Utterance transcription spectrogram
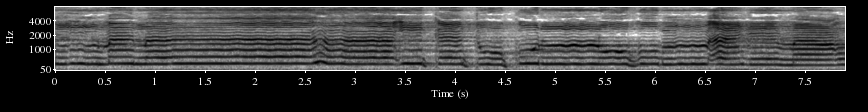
الْمَلَائِكَةُ كُلُّهُمْ أَجْمَعُونَ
